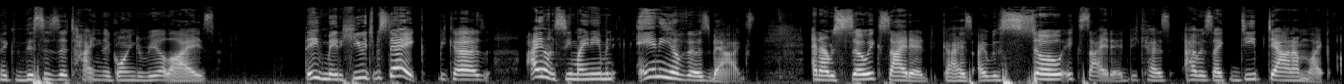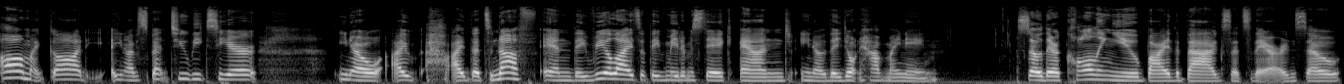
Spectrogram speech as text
Like this is the time they're going to realize they've made a huge mistake because i don't see my name in any of those bags. And I was so excited, guys. I was so excited because I was like, deep down, I'm like, oh my God, you know, I've spent two weeks here you know, I, I that's enough. And they realize that they've made a mistake and, you know, they don't have my name. So they're calling you by the bags that's there. And so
